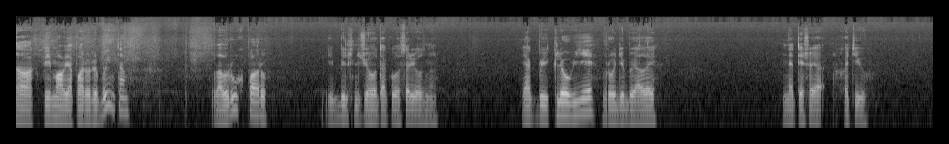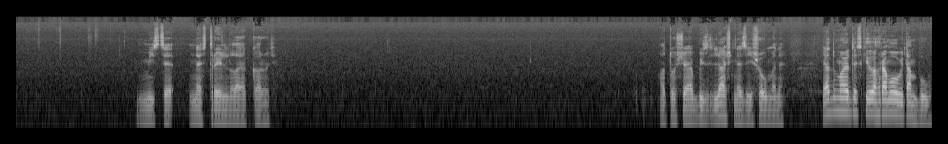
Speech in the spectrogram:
Так, піймав я пару рибин там, лаврух пару і більш нічого такого серйозного. Якби і кльов є, вроді би, але не те, що я хотів. Місце не стрільнуло, як кажуть. А то ще аби лящ не зійшов мене. Я думаю, десь кілограмовий там був.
